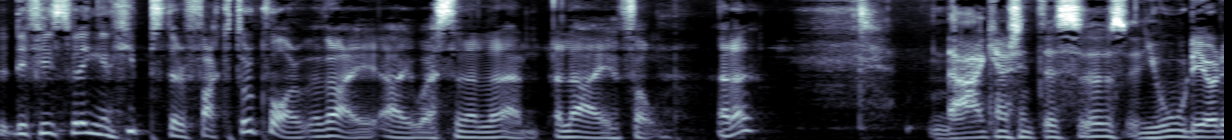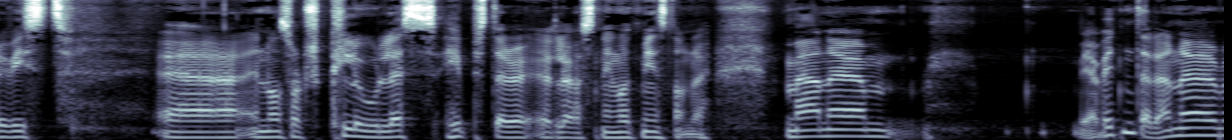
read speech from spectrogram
det finns väl ingen hipster-faktor kvar över iOS eller, eller iPhone? Eller? Nej, kanske inte. Så, jo, det gör det visst. Eh, någon sorts clueless hipster-lösning åtminstone. Men eh, jag vet inte. Den, eh,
